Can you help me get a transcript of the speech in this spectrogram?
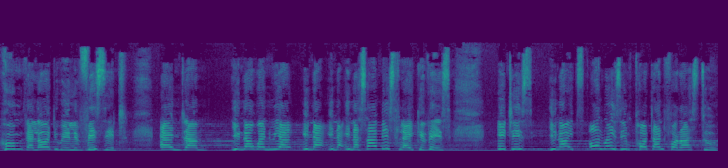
whom the Lord will visit. And, um, you know, when we are in a, in, a, in a service like this, it is, you know, it's always important for us to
